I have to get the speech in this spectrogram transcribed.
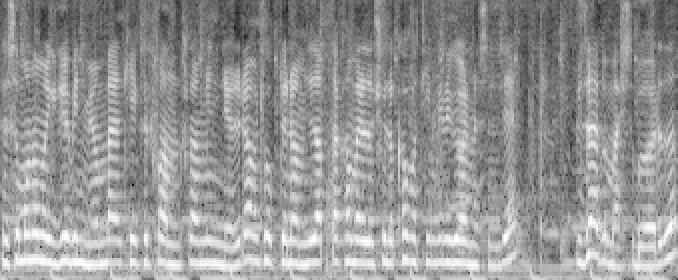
Sesim ona mı gidiyor bilmiyorum. Belki 40 falan şu an dinliyordur ama çok önemli değil. Hatta kamerada şöyle kapatayım beni görmesin diye. Güzel bir maçtı bu arada.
